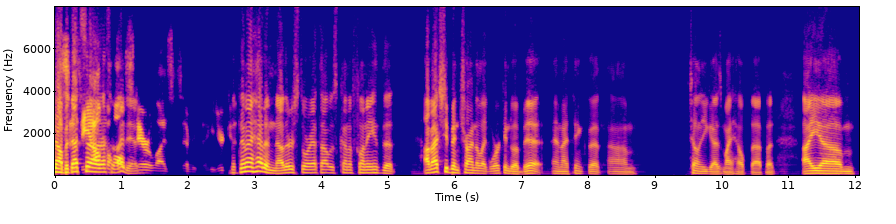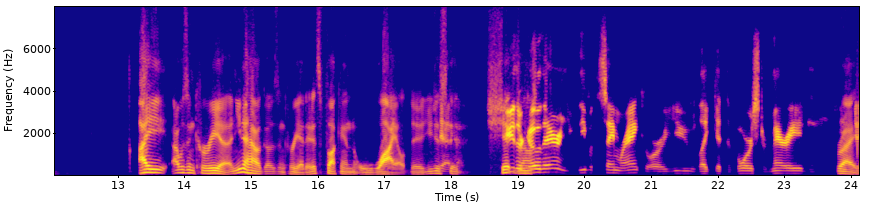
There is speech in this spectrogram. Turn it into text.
but that's uh, that's what I did. Sterilizes everything. You're good. But then I had another story I thought was kind of funny that I've actually been trying to like work into a bit, and I think that um, telling you guys might help that. But I um, I I was in Korea, and you know how it goes in Korea, dude. It's fucking wild, dude. You just yeah. get shit. You either drunk. go there and you leave with the same rank, or you like get divorced or married. Right.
